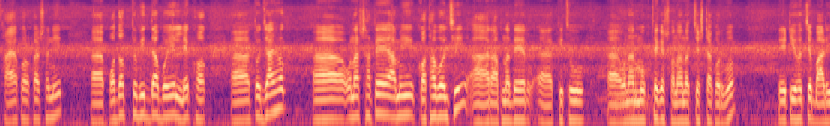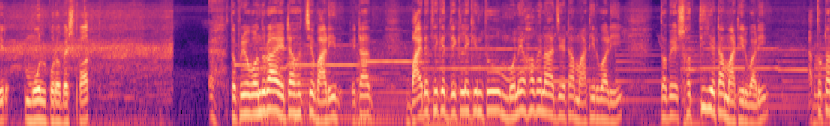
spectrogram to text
ছায়া প্রকাশনীর পদার্থবিদ্যা বইয়ের লেখক। তো যাই হোক ওনার সাথে আমি কথা বলছি আর আপনাদের কিছু ওনার মুখ থেকে শোনানোর চেষ্টা করব। তো এটি হচ্ছে বাড়ির মূল প্রবেশ পথ তো প্রিয় বন্ধুরা, এটা হচ্ছে বাড়ির এটা বাইরে থেকে দেখলে কিন্তু মনে হবে না যে এটা মাটির বাড়ি, তবে সত্যিই এটা মাটির বাড়ি। এতটা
